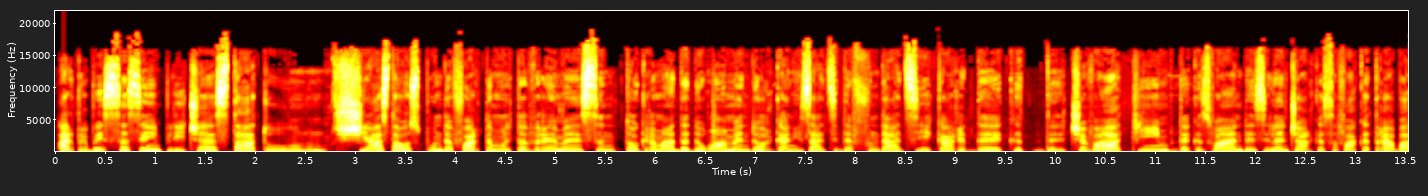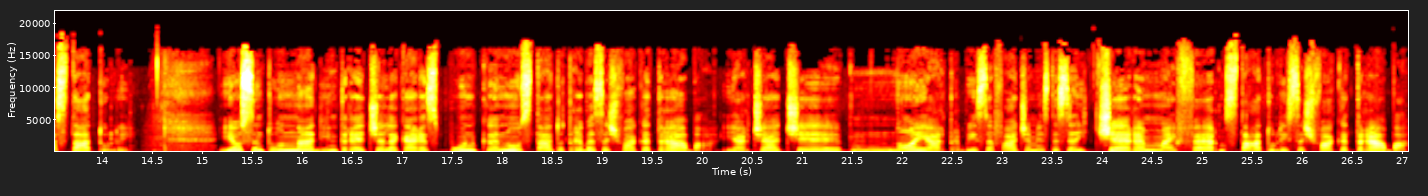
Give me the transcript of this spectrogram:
ar trebui să se implice statul și asta o spun de foarte multă vreme. Sunt o grămadă de oameni, de organizații, de fundații care de, de ceva timp, de câțiva ani de zile încearcă să facă treaba statului. Eu sunt una dintre cele care spun că nu, statul trebuie să-și facă treaba, iar ceea ce noi ar trebui să facem este să-i cerem mai ferm statului să-și facă treaba.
